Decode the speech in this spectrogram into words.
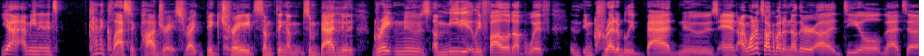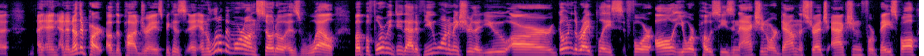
Yeah, I mean, and it's kind of classic Padres, right? Big trade, okay. something, um, some bad news, great news, immediately followed up with incredibly bad news. And I want to talk about another uh, deal that uh, and, and another part of the Padres because and a little bit more on Soto as well. But before we do that, if you want to make sure that you are going to the right place for all your postseason action or down the stretch action for baseball,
